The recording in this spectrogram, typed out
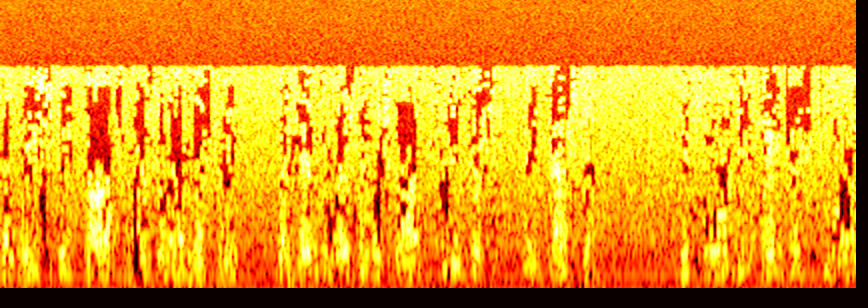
that we speak God's wisdom in a mystery, that then the wisdom which God predestined before the ages to our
